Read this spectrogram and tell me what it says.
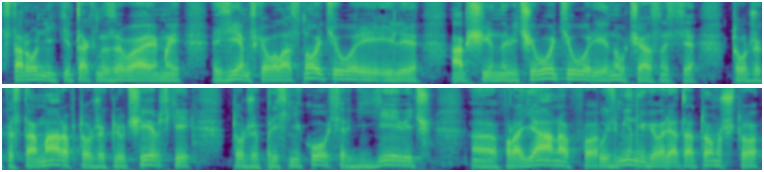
сторонники так называемой земско-волостной теории или общинно-вечевой теории, ну, в частности, тот же Костомаров, тот же Ключевский, тот же Пресняков, Сергеевич, э, Фраянов, Кузьмин говорят о том, что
